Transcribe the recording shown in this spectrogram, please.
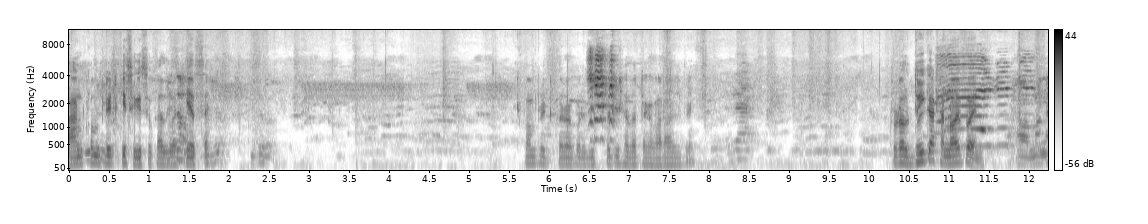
নান কমপ্লিট কিছু কিছু কাজ বাকি আছে। কমপ্লিট করার পরে বিশ পঁচিশ হাজার টাকা ভাড়া আসবে। টোটাল দুই কাঠা নয় পয়েন্ট হ্যাঁ মানে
